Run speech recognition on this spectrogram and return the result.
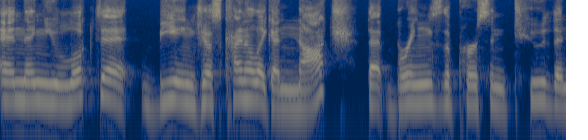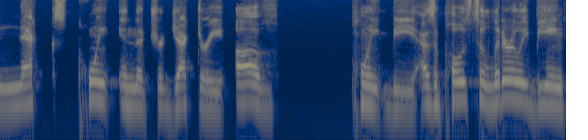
And then you looked at being just kind of like a notch that brings the person to the next point in the trajectory of point B as opposed to literally being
